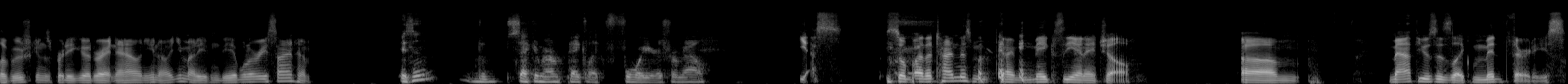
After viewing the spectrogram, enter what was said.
Lyubushkin's pretty good right now, and you know, you might even be able to re-sign him. Isn't the second round pick like four years from now? Yes. So by the time this guy makes the NHL, um, Matthews is like mid thirties,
